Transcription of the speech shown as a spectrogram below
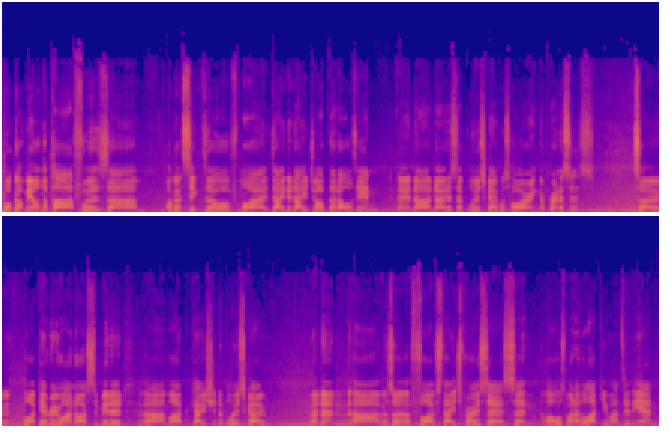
what got me on the path was um, I got sick of my day to day job that I was in and uh, noticed that BlueScope was hiring apprentices. So, like everyone, I submitted uh, my application to BlueScope, and then um, it was a five-stage process, and I was one of the lucky ones in the end.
